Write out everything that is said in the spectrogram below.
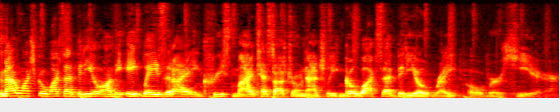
So now I want you to go watch that video on the eight ways that I increased my testosterone naturally. You can go watch that video right over here.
